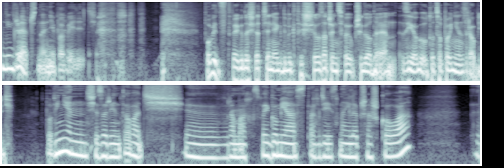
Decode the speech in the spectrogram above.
niegrzeczne nie powiedzieć. Powiedz z twojego doświadczenia, gdyby ktoś chciał zacząć swoją przygodę z jogą, to co powinien zrobić? powinien się zorientować e, w ramach swojego miasta, gdzie jest najlepsza szkoła e,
